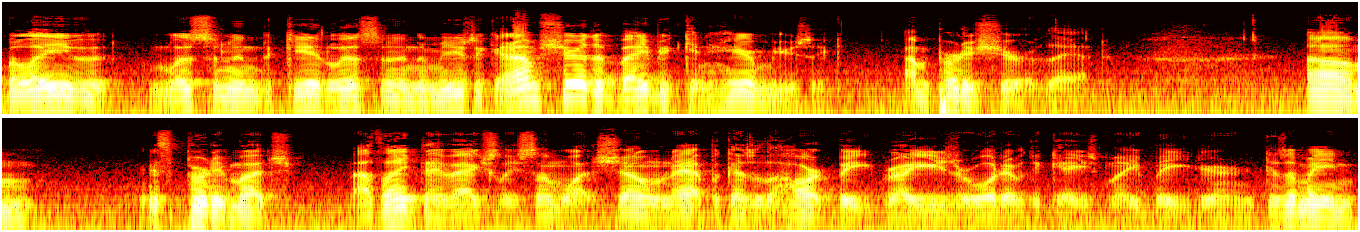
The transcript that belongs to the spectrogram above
believe that listening the kid listening to music, and I'm sure the baby can hear music. I'm pretty sure of that. Um, it's pretty much. I think they've actually somewhat shown that because of the heartbeat raise or whatever the case may be. Because I mean,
